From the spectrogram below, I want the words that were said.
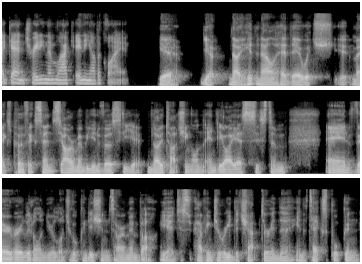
again treating them like any other client yeah. Yeah. No, you hit the nail on the head there, which it makes perfect sense. I remember university, yeah, no touching on NDIS system and very, very little on neurological conditions. I remember, yeah, just having to read the chapter in the in the textbook and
